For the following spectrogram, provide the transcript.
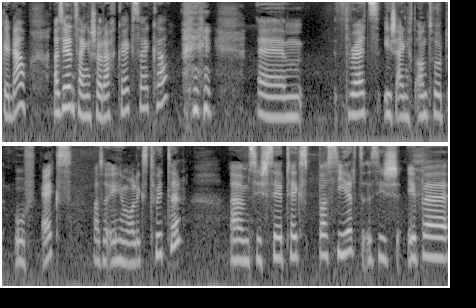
Genau. Also ihr habt es eigentlich schon recht gut gesagt. ähm, Threads ist eigentlich die Antwort auf X, also ehemaliges Twitter. Ähm, es ist sehr textbasiert. Es ist eben,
